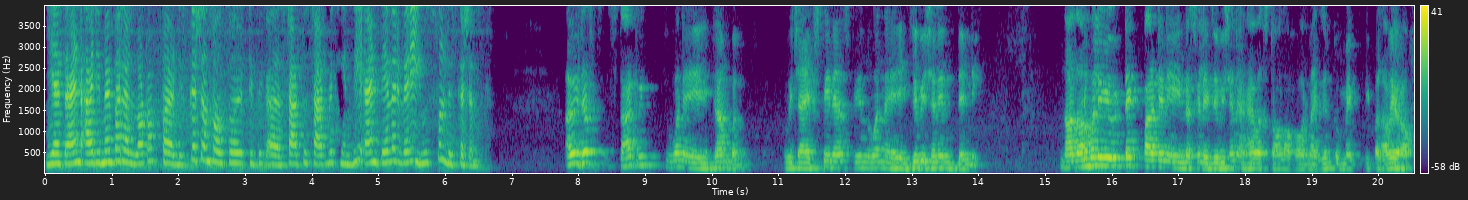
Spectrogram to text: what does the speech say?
Yes and i remember a lot of uh, discussions also typical, uh, start to start with hindi and they were very useful discussions. I will just start with one example which I experienced in one exhibition in Delhi. Now, normally we would take part in an industrial exhibition and have a stall of our magazine to make people aware of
